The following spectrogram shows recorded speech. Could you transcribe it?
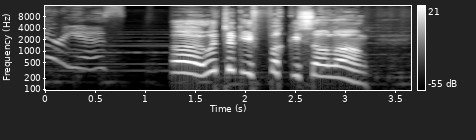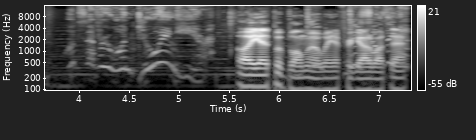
There he is. Oh, what took you fucking so long? What's everyone doing here? Oh, you gotta put Bulma away. I forgot about that.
